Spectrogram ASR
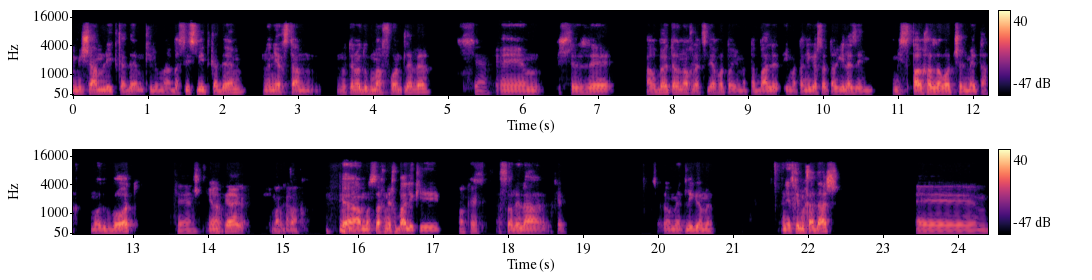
משם להתקדם, כאילו מהבסיס להתקדם, נניח סתם, נותן לו דוגמה פרונט לבר, כן. שזה הרבה יותר נוח להצליח אותו אם אתה, בא, אם אתה ניגש לתרגיל הזה עם מספר חזרות של מתח מאוד גבוהות. כן, אוקיי רגע, מה קרה? כן, המסך נחבא לי כי... אוקיי. הסוללה, כן. זה לא עומד להיגמר. אני אתחיל מחדש? אמ,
